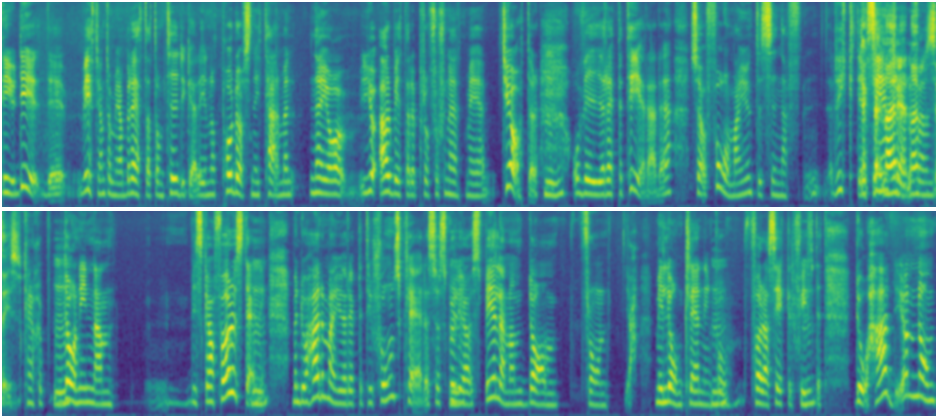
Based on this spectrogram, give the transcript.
Det är ju det, det vet jag inte om jag har berättat om tidigare i något poddavsnitt här, men när jag, jag, arbetade professionellt med teater mm. och vi repeterade så får man ju inte sina riktiga scenkläder förrän kanske mm. dagen innan vi ska ha föreställning. Mm. Men då hade man ju repetitionskläder så skulle mm. jag spela någon dam från ja, med lång klänning på mm. förra sekelskiftet. Mm. Då hade jag någon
